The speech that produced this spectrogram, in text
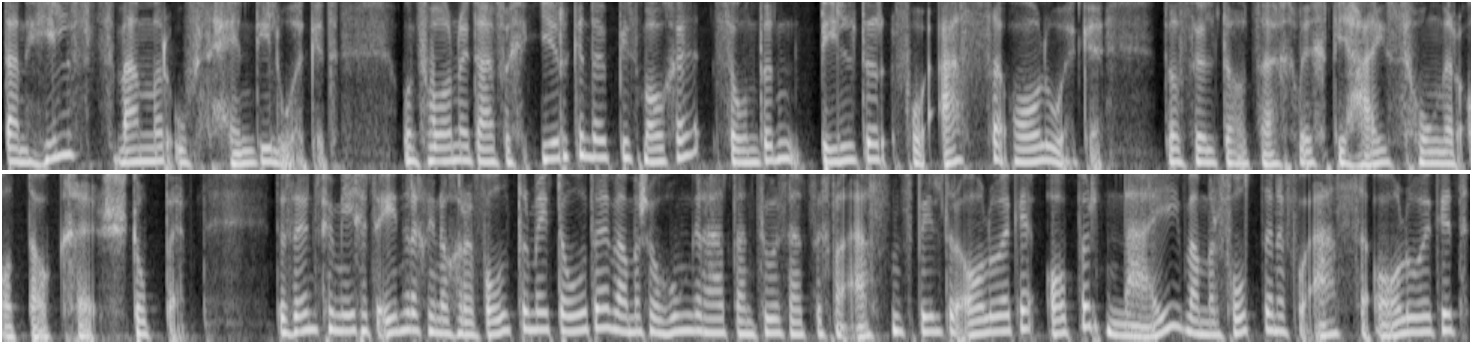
dann hilft es, wenn man aufs Handy schaut. Und zwar nicht einfach irgendetwas machen, sondern Bilder von Essen anschauen. Das soll tatsächlich die Heißhungerattacke stoppen. Das sind für mich jetzt eher ein nach einer Foltermethode, wenn man schon Hunger hat, dann zusätzlich noch Essensbilder anschauen. Aber nein, wenn man Fotos von Essen anschaut,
